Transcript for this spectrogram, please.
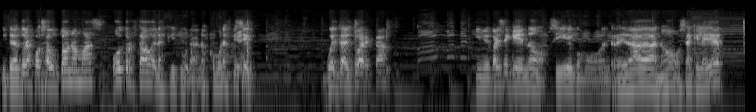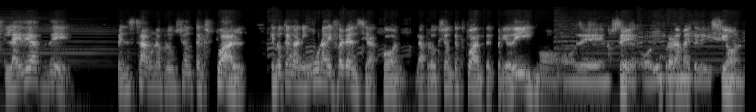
Literaturas posautónomas, otro estado de la escritura, ¿no? Es como una especie de vuelta de tuerca. Y me parece que no, sigue como enredada, ¿no? O sea que la idea, la idea de pensar una producción textual que no tenga ninguna diferencia con la producción textual del periodismo o de, no sé, o de un programa de televisión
